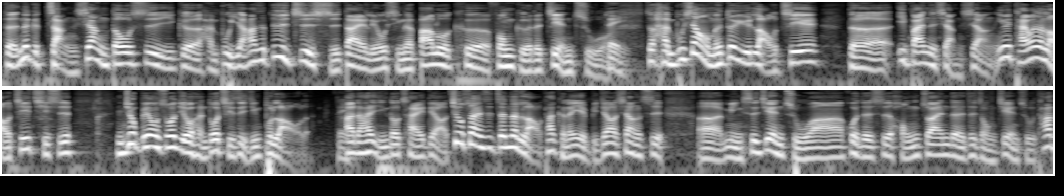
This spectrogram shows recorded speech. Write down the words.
的那个长相都是一个很不一样，它是日治时代流行的巴洛克风格的建筑、哦，对，就很不像我们对于老街的一般的想象，因为台湾的老街其实你就不用说有很多其实已经不老了。对它的它已经都拆掉，就算是真的老，它可能也比较像是呃闽式建筑啊，或者是红砖的这种建筑，它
